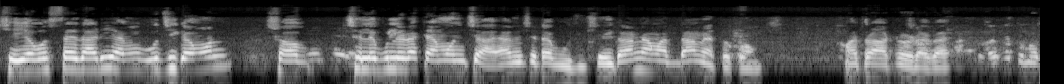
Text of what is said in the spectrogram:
সেই অবস্থায় দাঁড়িয়ে আমি বুঝি কেমন সব ছেলেপুলেরা কেমন চায়, আমি সেটা বুঝি। সেই কারণে আমার দাম এত কম, মাত্র আঠেরো টাকা তোমার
